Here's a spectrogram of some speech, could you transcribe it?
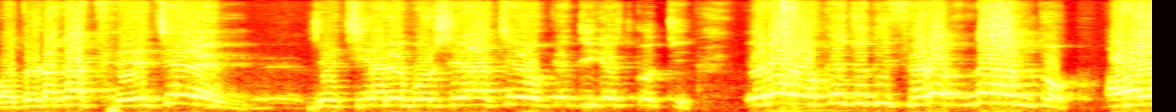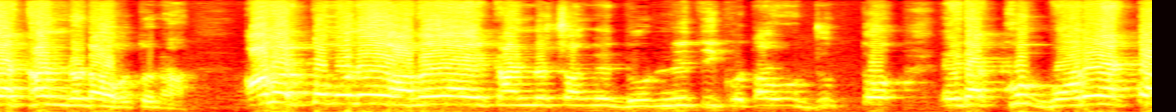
কত টাকা খেয়েছেন? যে চেয়ারে বসে আছে, ওকে জিজ্ঞেস করছি। এবার ওকে যদি ফেরত না আনতো, অভয়া কাণ্ডটা হতো না। আমার তো মনে হয় অভয়া এই কাণ্ডের সঙ্গে দুর্নীতি কোথাও যুক্ত, এটা খুব বড় একটা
